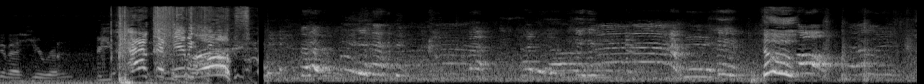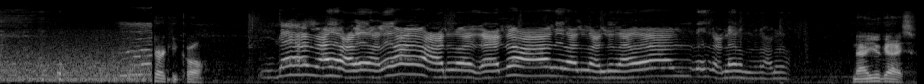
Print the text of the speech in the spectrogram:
at that hero. are you Turkey call. Now you guys.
